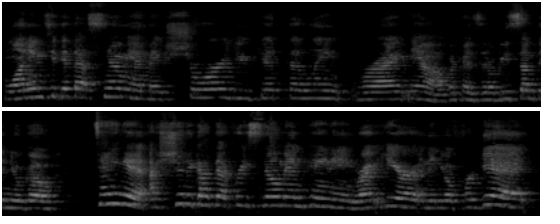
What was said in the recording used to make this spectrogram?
wanting to get that snowman, make sure you get the link right now because it'll be something you'll go, dang it, I should have got that free snowman painting right here, and then you'll forget,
